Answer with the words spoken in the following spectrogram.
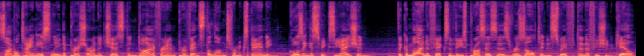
Simultaneously, the pressure on the chest and diaphragm prevents the lungs from expanding, causing asphyxiation. The combined effects of these processes result in a swift and efficient kill.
